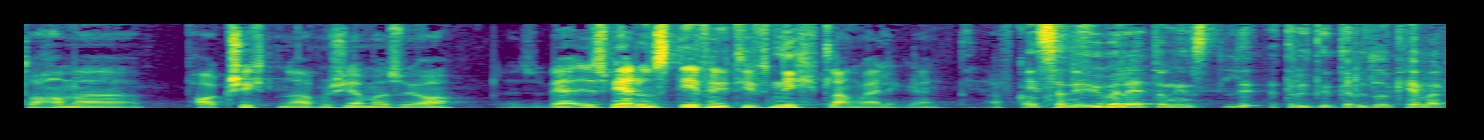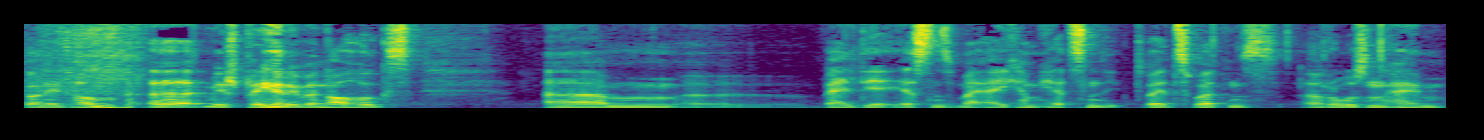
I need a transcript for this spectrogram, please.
da haben wir ein paar Geschichten auf dem Schirm. Also ja, es, wär, wird uns definitiv nicht langweilig werden. Jetzt eine Überleitung ins dritte Drittel können wir gar nicht haben. Äh, wir sprechen über Nachwuchs, ähm, äh, weil der erstens mal euch am Herzen liegt, weil zweitens Rosenheim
